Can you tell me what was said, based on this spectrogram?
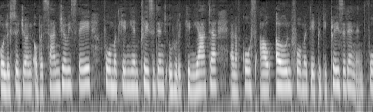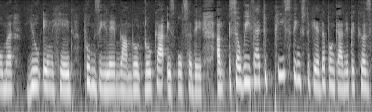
Olusegun Obasanjo is there, former Kenyan president Uhuru Kenyatta, and of course our own former deputy president and former UN head Phumzile Mlambo is also there. Um, so we've had to piece things together, Bongani, because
